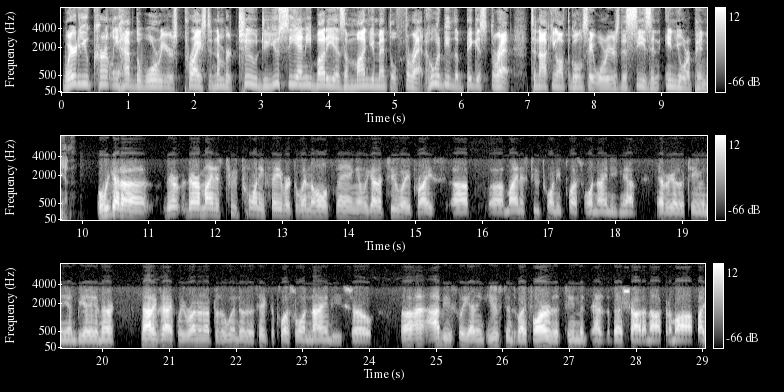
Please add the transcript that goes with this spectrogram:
where do you currently have the Warriors priced? And number two, do you see anybody as a monumental threat? Who would be the biggest threat to knocking off the Golden State Warriors this season, in your opinion? Well, we got a they're they're a minus 220 favorite to win the whole thing, and we got a two-way price up uh, minus 220 plus 190. You can have every other team in the NBA, and they're not exactly running up to the window to take the plus 190. So uh, obviously, I think Houston's by far the team that has the best shot of knocking them off. I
